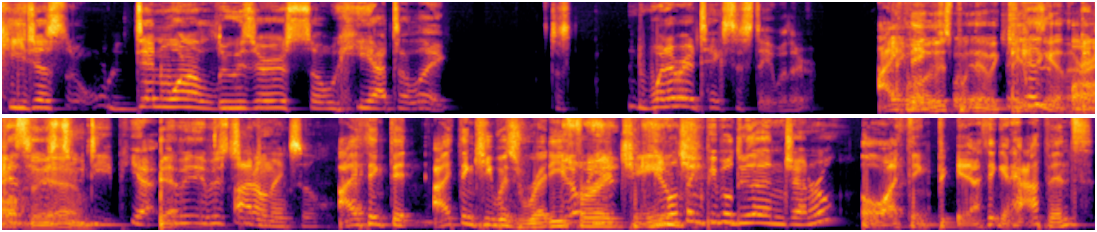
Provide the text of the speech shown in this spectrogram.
he just didn't want to lose her, so he had to like just whatever it takes to stay with her I Well, think at this point, they have a kid because, together. because also, he was yeah. too deep. Yeah, Yeah. It, was, it was. Too I don't deep. think so. I think that I think he was ready for you, a change. you don't think people do that in general? Oh, I think I think it happens,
